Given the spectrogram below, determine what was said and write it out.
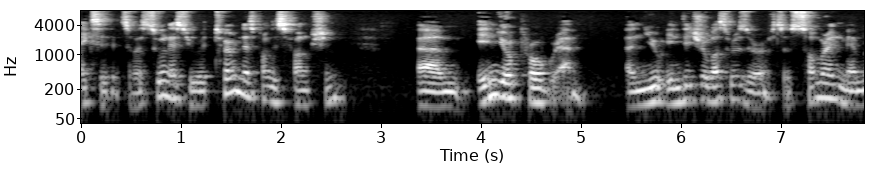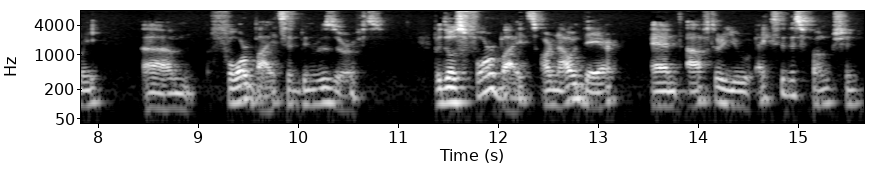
exited, so as soon as you return this from this function, um, in your program, a new integer was reserved. So somewhere in memory, um, four bytes have been reserved. But those four bytes are now there, and after you exit this function,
